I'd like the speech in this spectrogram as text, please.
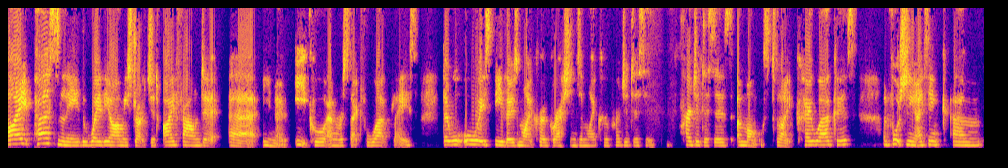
I personally, the way the army structured, I found it, uh, you know, equal and respectful workplace. There will always be those microaggressions and micro prejudices, prejudices amongst like co-workers. Unfortunately, I think um,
